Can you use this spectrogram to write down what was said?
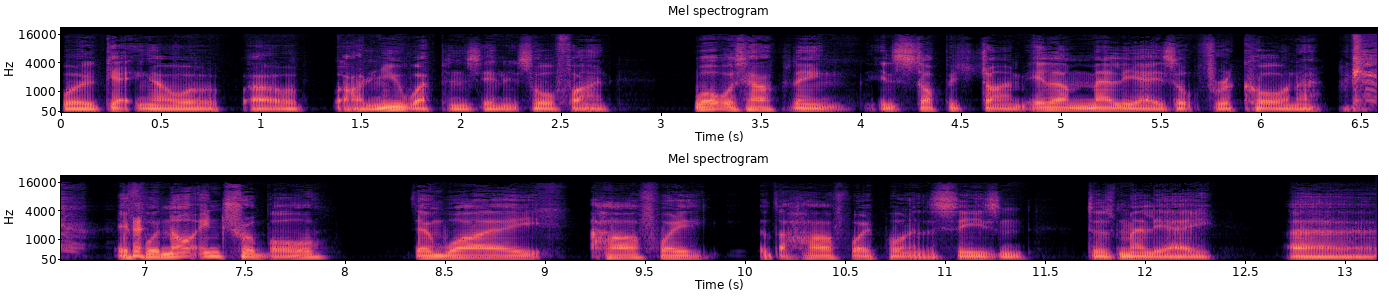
We're getting our our, our new weapons in. It's all fine. What was happening in stoppage time? Illan Meslier is up for a corner. if we're not in trouble, then why halfway at the halfway point of the season does Meslier uh,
